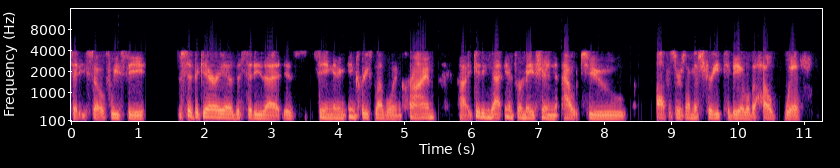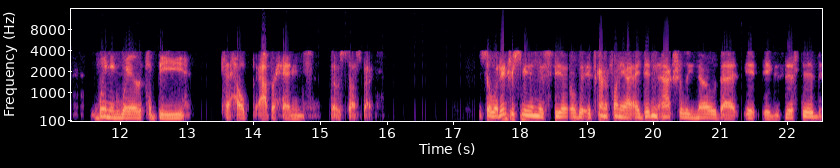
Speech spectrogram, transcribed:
city. So if we see specific area of the city that is seeing an increased level in crime, uh, getting that information out to officers on the street to be able to help with when and where to be to help apprehend those suspects. What interests me in this field, it's kind of funny. I, I, didn't actually know that it existed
